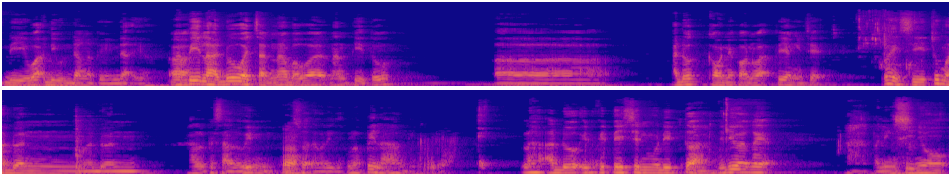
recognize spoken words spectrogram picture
di awak diundang atau enggak ya. Ah. Tapi lah ada wacana bahwa nanti itu eh ada kawannya-kawan awak tuh yang ngecek. Wah, si itu maduan maduan hal pesta Halloween Ah. masuk tanggal 30 apa lah. Lah ada invitation mode itu ah. Jadi kayak ah, paling sinyo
